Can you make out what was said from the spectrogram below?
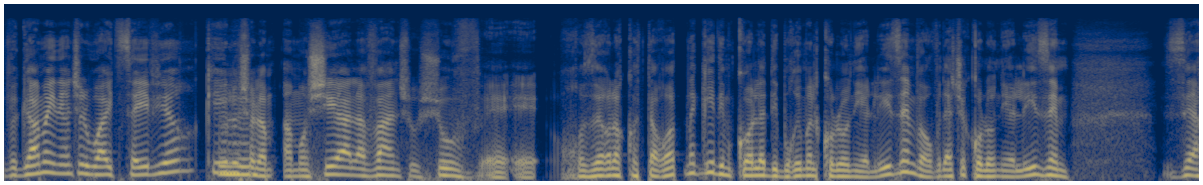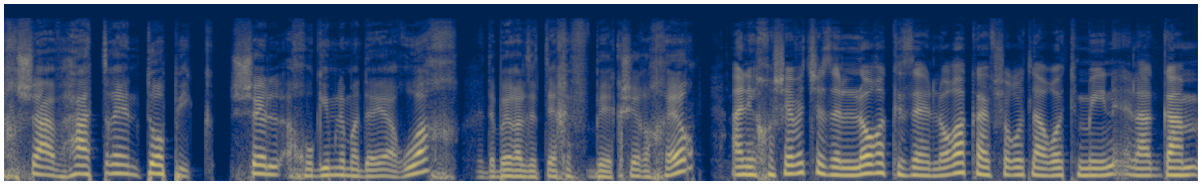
וגם העניין של white savior, כאילו, Mhm. של המושיע הלבן, שהוא שוב אה, אה, חוזר לכותרות, נגיד, עם כל הדיבורים על קולוניאליזם, והעובדה שקולוניאליזם זה עכשיו ה trend topic של החוגים למדעי הרוח. נדבר על זה תכף בהקשר אחר. אני חושבת שזה לא רק זה, לא רק האפשרות להראות מין, אלא גם,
